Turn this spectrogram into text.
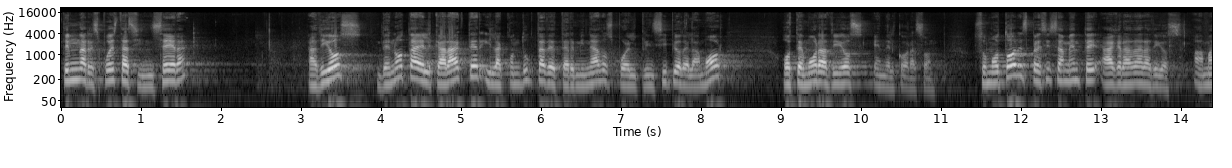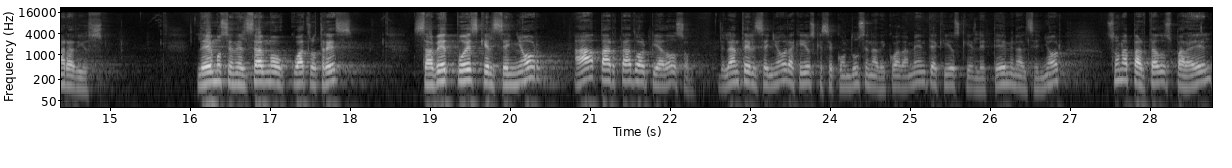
tiene una respuesta sincera a Dios, denota el carácter y la conducta determinados por el principio del amor o temor a Dios en el corazón. Su motor es precisamente agradar a Dios, amar a Dios. Leemos en el Salmo 4.3, Sabed pues que el Señor ha apartado al piadoso. Delante del Señor, aquellos que se conducen adecuadamente, aquellos que le temen al Señor, son apartados para Él,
